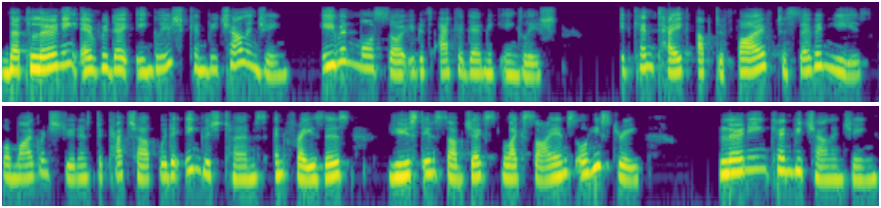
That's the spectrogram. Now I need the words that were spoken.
That learning everyday English can be challenging, even more so if it's academic English. It can take up to five to seven years for migrant students to catch up with the English terms and phrases used in subjects like science or history. Learning can be challenging,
